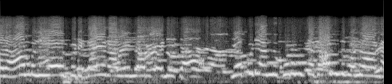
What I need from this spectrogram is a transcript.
ஒரு ஆம்பளையோ இப்படி கை கால இல்லாம பண்ணிட்டா எப்படி அந்த குடும்பத்தை காவந்து பண்ணுவாங்க?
